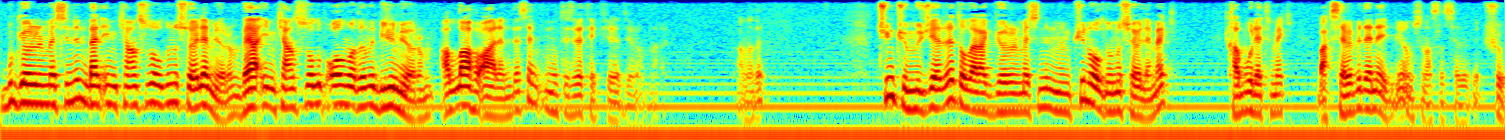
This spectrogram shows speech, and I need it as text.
bu görülmesinin ben imkansız olduğunu söylemiyorum veya imkansız olup olmadığını bilmiyorum. Allahu alem dese mutezile tekfir ediyor onları. Anladın? Çünkü mücerred olarak görülmesinin mümkün olduğunu söylemek, kabul etmek. Bak sebebi de ne biliyor musun asıl sebebi? Şu.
